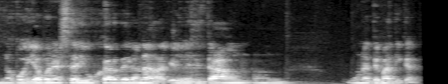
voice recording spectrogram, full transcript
no podía ponerse a dibujar de la nada, que él necesitaba un- un- una temática.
